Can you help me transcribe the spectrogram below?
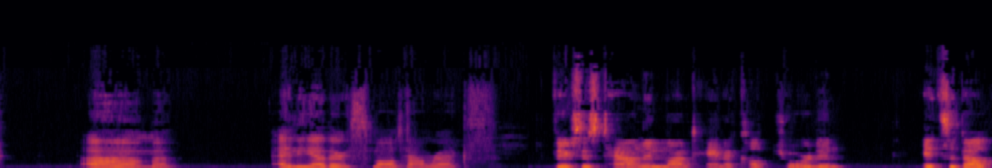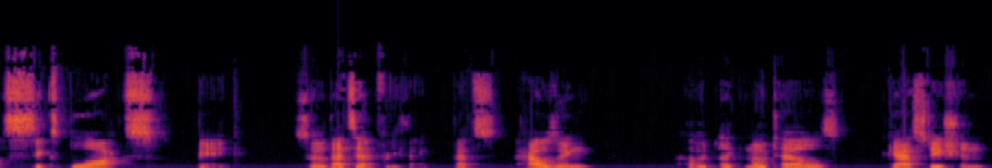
um, any other small town wrecks? There's this town in Montana called Jordan. It's about six blocks big, so that's everything. That's housing, ho- like motels, gas station,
